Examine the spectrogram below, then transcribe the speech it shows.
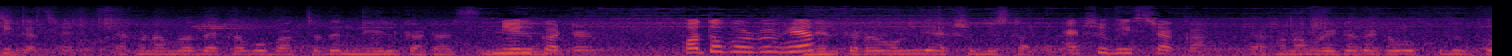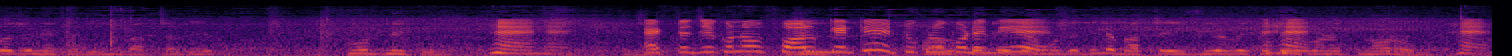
ঠিক আছে। এখন আমরা দেখাবো বাচ্চাদের নেল কাটার নীল কাটার কত পড়বে ভাইয়া? নেল কাটার অনলি একশো বিশ টাকা। একশো বিশ টাকা। এখন আমরা এটা দেখাবো খুবই প্রয়োজনীয় একটা জিনিস বাচ্চাদের ফ্রুট নিপিল হ্যাঁ হ্যাঁ। একটা যে কোনো ফল কেটে টুকরো করে দিয়ে মধ্যে দিলে বাচ্চা ইজিভাবে খেতে হ্যাঁ। অনেক নরম। হ্যাঁ।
